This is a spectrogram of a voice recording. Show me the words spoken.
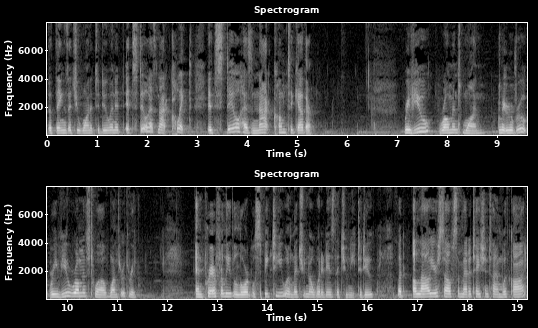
the things that you wanted to do, and it, it still has not clicked. It still has not come together. Review Romans 1, I mean, review, review Romans 12, 1 through 3 And prayerfully, the Lord will speak to you and let you know what it is that you need to do. But allow yourself some meditation time with God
